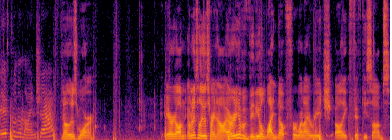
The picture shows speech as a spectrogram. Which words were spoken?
it for the mine shaft? No, there's more. Ariel, I'm, I'm gonna tell you this right now. I already have a video lined up for when I reach uh, like 50 subs,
